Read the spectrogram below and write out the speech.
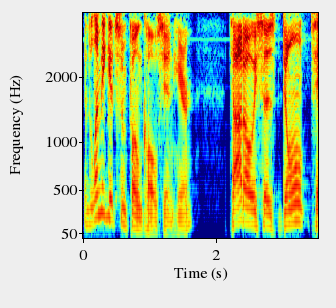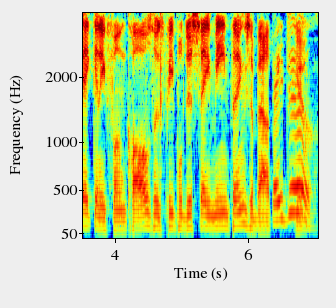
And let me get some phone calls in here. Todd always says, don't take any phone calls. Those people just say mean things about They do. you.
